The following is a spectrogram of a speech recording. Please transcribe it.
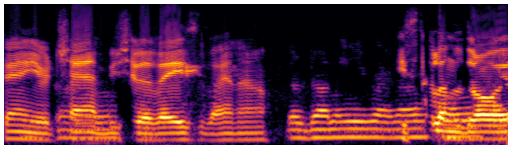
Saying your champ, uh, you should have aced by now. They're gunning you right He's now. still in the doorway.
